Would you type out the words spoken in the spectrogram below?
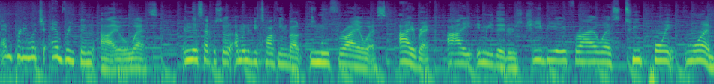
and pretty much everything iOS. In this episode, I'm going to be talking about EMU for iOS, iRec, iEmulators, GBA for iOS 2.1,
